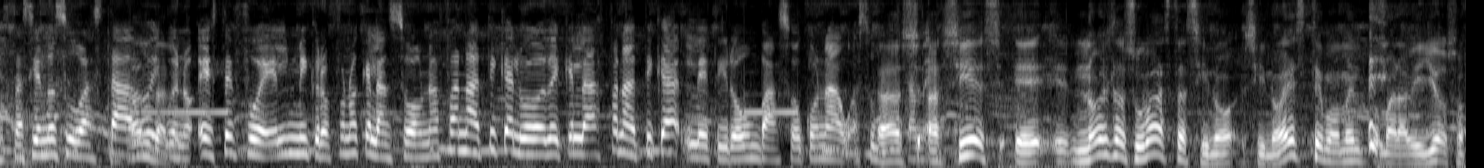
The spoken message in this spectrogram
está siendo subastado Ándale. y bueno, este fue el micrófono que lanzó a una fanática luego de que la fanática le tiró un vaso con agua. Así es, eh, eh, no es la subasta, sino, sino este momento maravilloso.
